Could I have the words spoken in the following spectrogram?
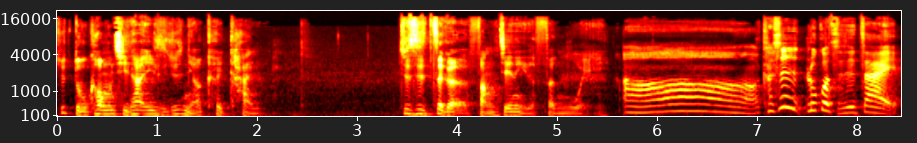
就读空气，它的意思就是你要可以看。就是这个房间里的氛围哦。可是如果只是在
